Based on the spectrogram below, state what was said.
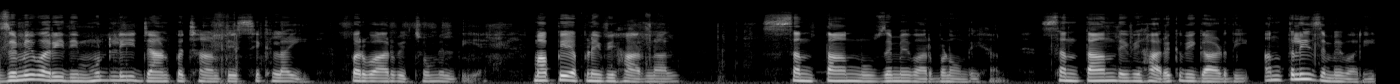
ਜ਼ਿੰਮੇਵਾਰੀ ਦੀ ਮੁੱਢਲੀ ਜਾਣ ਪਛਾਣ ਤੇ ਸਿਖਲਾਈ ਪਰਿਵਾਰ ਵਿੱਚੋਂ ਮਿਲਦੀ ਹੈ। ਮਾਪੇ ਆਪਣੇ ਵਿਹਾਰ ਨਾਲ ਸੰਤਾਨ ਨੂੰ ਜ਼ਿੰਮੇਵਾਰ ਬਣਾਉਂਦੇ ਹਨ। ਸੰਤਾਨ ਦੇ ਵਿਹਾਰਕ ਵਿਗਾੜ ਦੀ ਅੰਤਲੀ ਜ਼ਿੰਮੇਵਾਰੀ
